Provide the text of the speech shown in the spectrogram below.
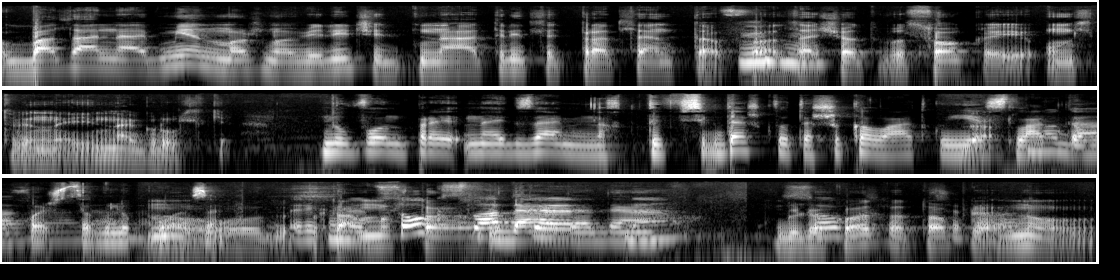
базальный обмен можно увеличить на 30% угу. за счет высокой умственной нагрузки. Ну, вон про, на экзаменах ты всегда же кто-то шоколадку ест, Да. сладкого, Ну да, хочется да, да. глюкозы. Ну, сок, что сладкое. Да, да, да. Глюкоза, Сок, топливо, ну,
